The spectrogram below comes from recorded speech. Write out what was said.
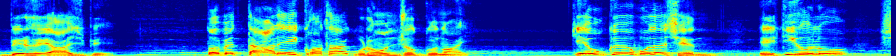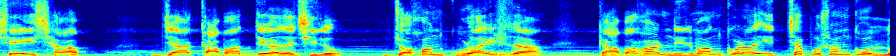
বের হয়ে আসবে। তবে তার এই কথা গ্রহণযোগ্য নয়। কেউ কেউ বলেছেন, এটি হলো সেই সাপ যা কাবার দেয়ালে ছিল। যখন কুরাইশরা কাবাঘর নির্মাণ করার ইচ্ছা পোষণ করল।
